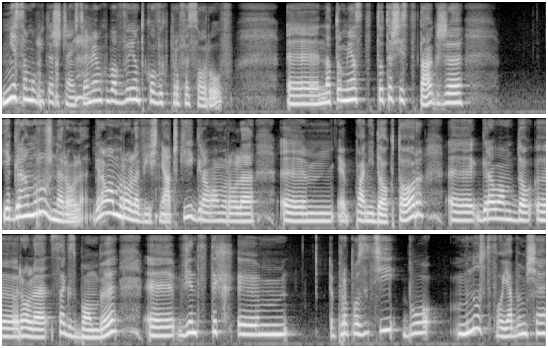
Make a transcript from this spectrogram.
niesamowite szczęście. Ja miałam chyba wyjątkowych profesorów. E, natomiast to też jest tak, że ja grałam różne role. Grałam rolę wieśniaczki, grałam rolę pani doktor, e, grałam do, e, rolę seksbomby, e, więc tych propozycji było mnóstwo. Ja bym się,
